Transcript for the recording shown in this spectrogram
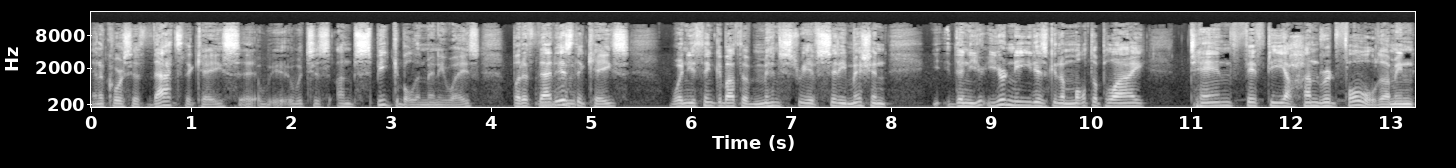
and of course, if that's the case, uh, which is unspeakable in many ways, but if that mm-hmm. is the case, when you think about the ministry of city mission, then your, your need is going to multiply 10, 50, 100 fold. I mean,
